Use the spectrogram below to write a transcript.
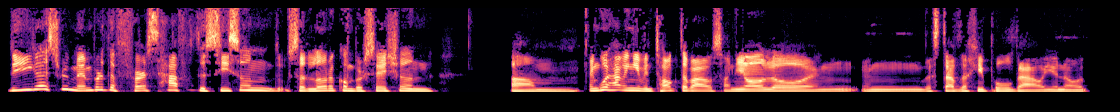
do you guys remember the first half of the season? There was a lot of conversation. Um, and we haven't even talked about Zaniolo and, and the stuff that he pulled out, you know,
